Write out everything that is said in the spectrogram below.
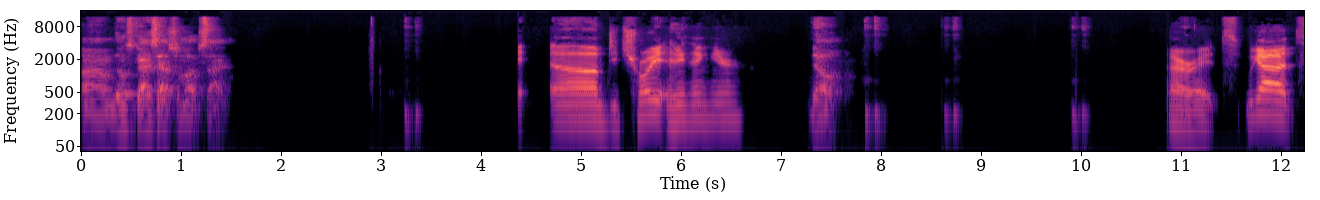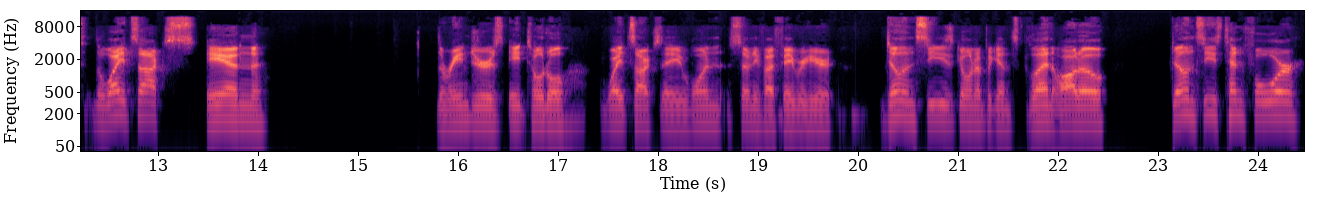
um, those guys have some upside. Um, Detroit, anything here? No. All right, we got the White Sox and the Rangers, eight total. White Sox, a 175 favorite here. Dylan Cease going up against Glenn Otto. Dylan Cease 10 4.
